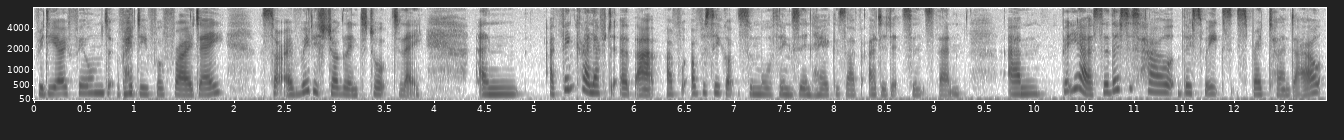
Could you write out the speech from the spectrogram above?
video filmed ready for Friday. Sorry, I'm really struggling to talk today. And I think I left it at that. I've obviously got some more things in here because I've added it since then. Um, but yeah, so this is how this week's spread turned out.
